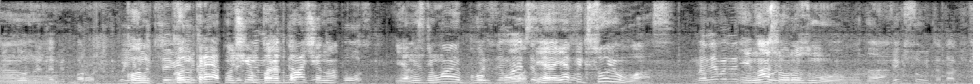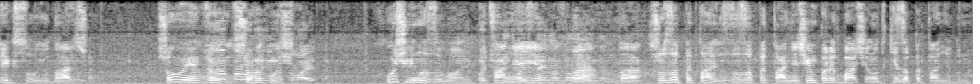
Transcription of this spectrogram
підложуєте Ем, під пароль? Ви кон- їдете в цивільному- конкретно ви чим знімаєте передбачено? блокпост. Я не знімаю блокпост. знімаєте Я, я блокпост? фіксую вас. Мене ви не І фіксуєте. нашу розмову, да. Фіксуйте далі. Фіксую далі. Що ви, ви ви, що ви хочете? називаєте? Хочу і називаю. Хочу, питання хочете є? і Да, називаєте? да. Що за питання, за запитання? Чим передбачено такі запитання до мене?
